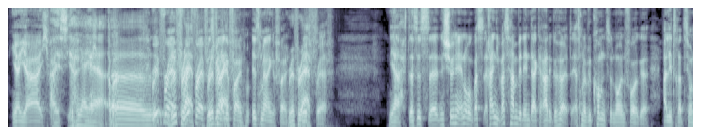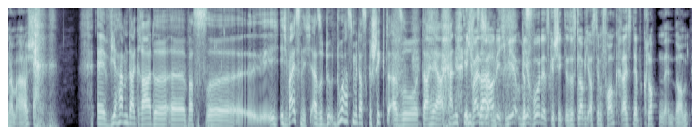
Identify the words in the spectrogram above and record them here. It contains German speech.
ja, ja, ich weiß, ja. Ja, ja, ja. Aber äh, Riff Raff, Riff Raff, ist mir eingefallen. Ist mir eingefallen. Riff Raff. Raff. Ja, das ist äh, eine schöne Erinnerung. Was, Reini, was haben wir denn da gerade gehört? Erstmal willkommen zur neuen Folge. Alliteration am Arsch. Äh, wir haben da gerade äh, was, äh, ich, ich weiß nicht, also du, du hast mir das geschickt, also daher kann ich dir Ich nicht weiß sagen. es auch nicht. Mir, mir wurde es geschickt. Es ist, glaube ich, aus dem Formkreis der Bekloppten entnommen.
